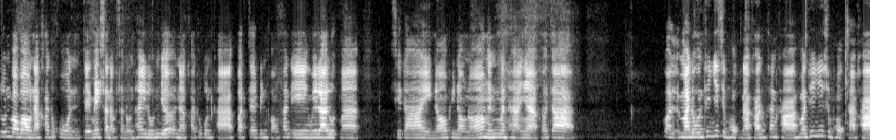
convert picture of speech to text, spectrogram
ลุ้นเบาๆนะคะ ทุกคนใจไม่สนับสนุนให้ลุ้นเยอะนะคะ ทุกคนขาปัจจัยเป็นของท่านเอง เวลาหลุดมาเสียดายเนาะพี่น้องเนาะเงินมันหายากแล้วจ้าก่อนมาดูวันที่ 26 นะคะ ทุกท่านคะวันที่ 26 นะคะ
